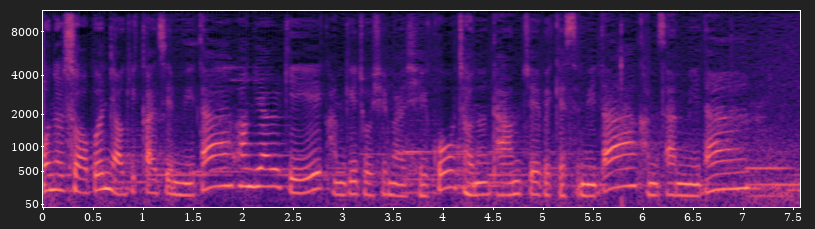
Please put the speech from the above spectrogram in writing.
오늘 수업은 여기까지입니다. 환절기 감기 조심하시고 저는 다음 주에 뵙겠습니다. 감사합니다.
